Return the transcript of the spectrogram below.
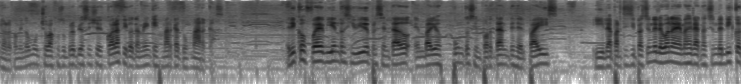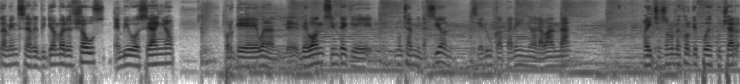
lo recomiendo mucho bajo su propio sello discográfico también que es Marca tus marcas. El disco fue bien recibido y presentado en varios puntos importantes del país. Y la participación de Lebón, además de la canción del disco, también se repitió en varios shows en vivo ese año. Porque, bueno, Le- Lebón siente que mucha admiración hacia Eruca, cariño a la banda. Ha dicho, son lo mejor que puede escuchar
